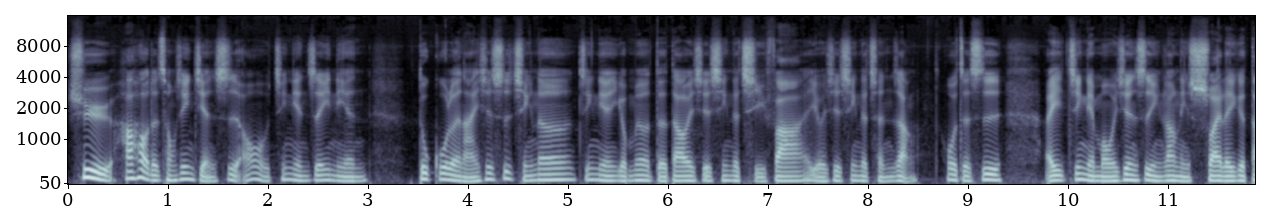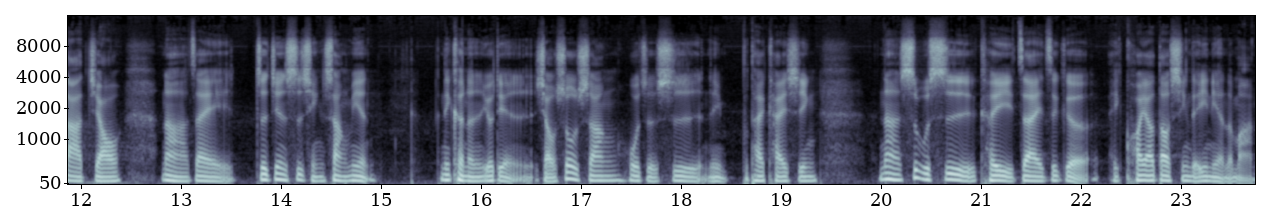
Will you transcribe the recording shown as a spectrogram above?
去好好的重新检视哦，今年这一年度过了哪一些事情呢？今年有没有得到一些新的启发，有一些新的成长，或者是诶，今年某一件事情让你摔了一个大跤，那在这件事情上面，你可能有点小受伤，或者是你不太开心。那是不是可以在这个诶快要到新的一年了嘛？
